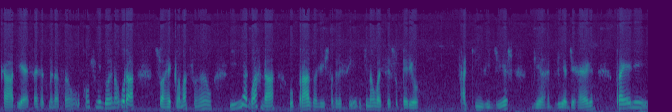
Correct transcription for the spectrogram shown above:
cabe essa recomendação, o consumidor inaugurar sua reclamação e aguardar o prazo ali estabelecido, que não vai ser superior a 15 dias, via, via de regra, para ele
